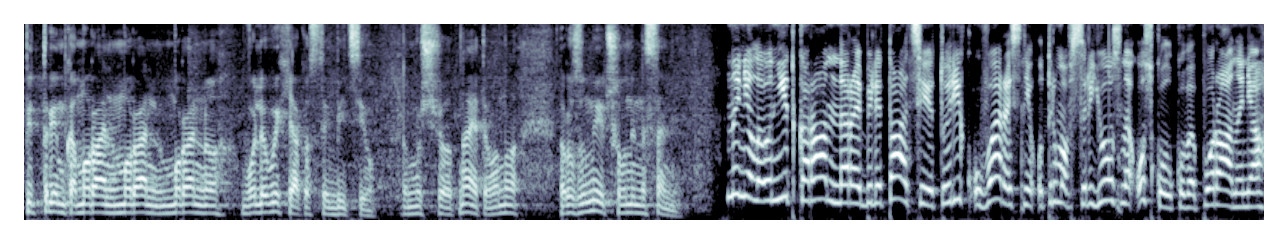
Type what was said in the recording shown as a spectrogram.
підтримка мораль, мораль, морально-вольових якостей бійців, тому що знаєте, воно розуміють, що вони не самі. Нині Леонід Каран на реабілітації. Торік у вересні отримав серйозне осколкове поранення.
